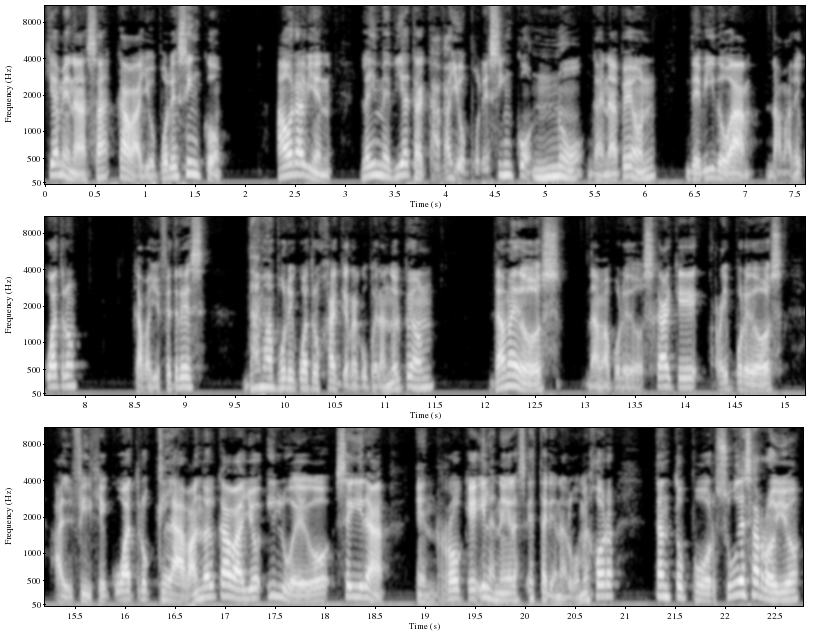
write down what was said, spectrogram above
que amenaza caballo por E5. Ahora bien, la inmediata caballo por E5 no gana peón debido a dama D4, caballo F3, dama por E4 jaque recuperando el peón, dama E2, dama por E2 jaque, rey por E2, alfil G4 clavando al caballo y luego seguirá en Roque y las negras estarían algo mejor, tanto por su desarrollo,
